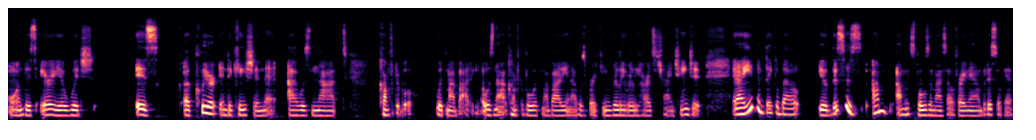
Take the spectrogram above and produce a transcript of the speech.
on this area, which is a clear indication that I was not comfortable with my body. I was not comfortable with my body and I was working really, really hard to try and change it. And I even think about, you know, this is I'm I'm exposing myself right now, but it's okay.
